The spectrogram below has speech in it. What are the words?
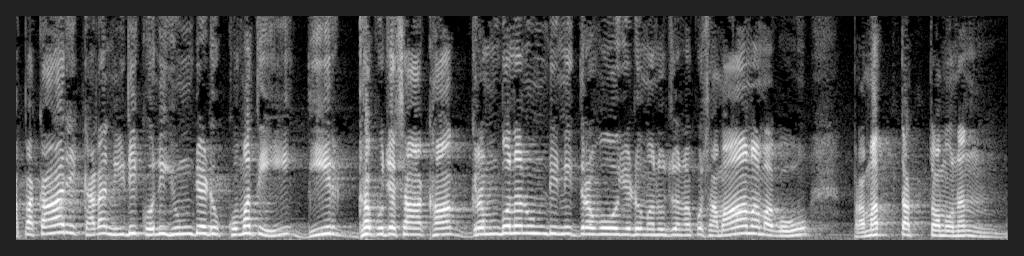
అపకారి కడ నిడి కొనియుండెడు కుమతి దీర్ఘకుజ శాఖాగ్రంబున నుండి నిద్రవోయెడు మనుజునకు సమానమగు ప్రమత్తత్వమునన్.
